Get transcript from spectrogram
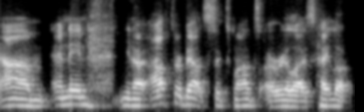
Um, and then, you know, after about six months, I realized, hey, look,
